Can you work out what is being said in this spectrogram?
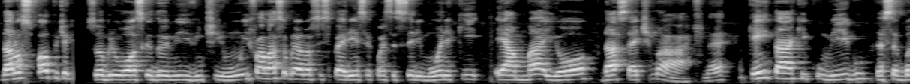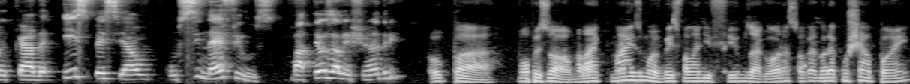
dar nosso palpite aqui sobre o Oscar 2021 e falar sobre a nossa experiência com essa cerimônia que é a maior da sétima arte, né? Quem tá aqui comigo nessa bancada especial com cinéfilos, Matheus Alexandre. Opa, Bom, pessoal, mais uma vez falando de filmes agora, só que agora com champanhe.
